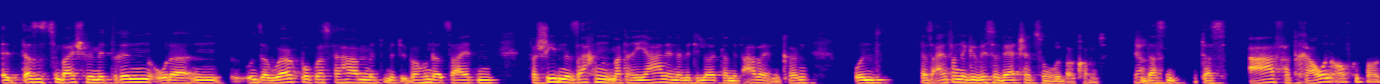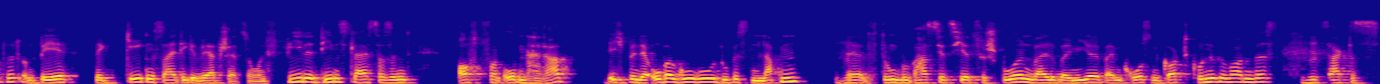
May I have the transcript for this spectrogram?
Äh, das ist zum Beispiel mit drin oder ein, unser Workbook, was wir haben mit, mit über 100 Seiten, verschiedene Sachen, Materialien, damit die Leute damit arbeiten können und dass einfach eine gewisse Wertschätzung rüberkommt. Ja. Und dass, dass A, Vertrauen aufgebaut wird und B, eine gegenseitige Wertschätzung. Und viele Dienstleister sind oft von oben herab. Ich bin der Oberguru, du bist ein Lappen. Mhm. Äh, du hast jetzt hier zu spuren, weil du bei mir beim großen Gott Kunde geworden bist. Mhm. Sagt, das,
